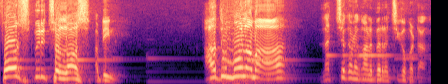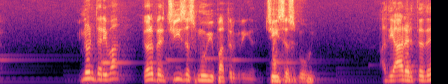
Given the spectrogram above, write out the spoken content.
ஃபோர் ஸ்பிரிச்சுவல் லாஸ் அப்படின்னு. அது மூலமா லட்சக்கணக்கான பேர் ரசிக்கப்பட்டாங்க. இன்னொன்னு தெரியுமா? எவ்வளோ பேர் ஜீசஸ் மூவி பார்த்துருக்கீங்க ஜீசஸ் மூவி அது யார் எடுத்தது?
